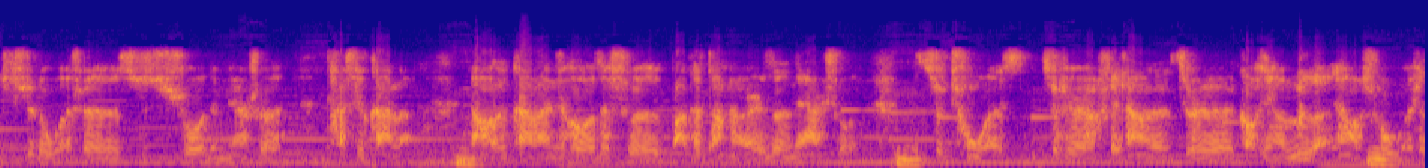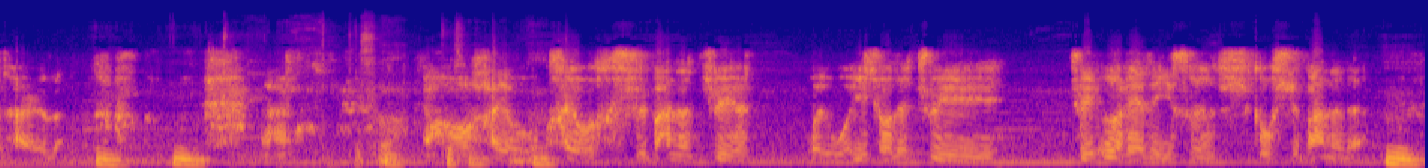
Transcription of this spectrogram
指着我说说我的名儿说他去干了，然后干完之后他说把他当成儿子那样说，就冲我就是非常就是高兴乐，然后说我是他儿子。嗯。嗯，啊。不错，然后，还有还有使办的最，我我一说的最最恶劣的一次是给我使绊了的，嗯。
